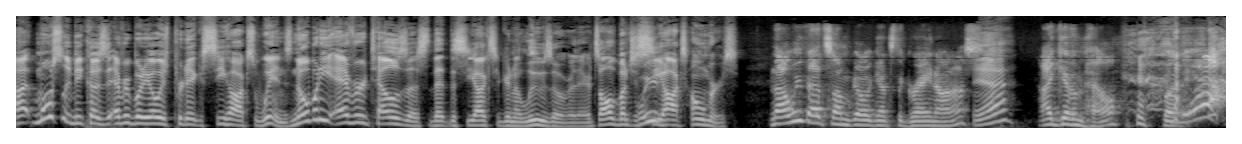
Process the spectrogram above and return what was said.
Uh, mostly because everybody always predicts Seahawks wins. Nobody ever tells us that the Seahawks are going to lose over there. It's all a bunch of We- Seahawks homers. Now we've had some go against the grain on us. Yeah. I give them hell, but Yeah.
